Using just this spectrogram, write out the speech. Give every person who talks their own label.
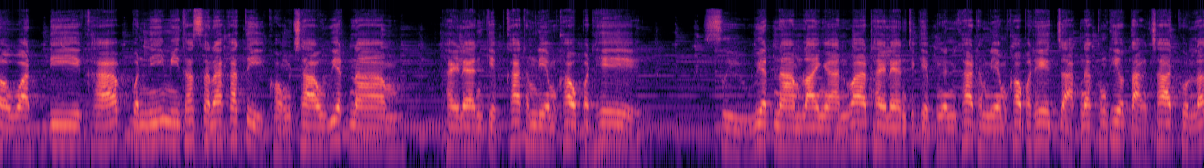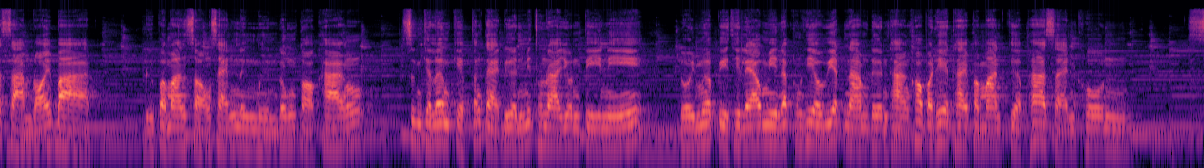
Speaker 1: สวัสดีครับ วันนี้มีทัศนคติของชาวเวียดนาม ไทยแลนด์เก็บค่าธรรมเนียมเข้าประเทศ สื่อเวียดนามรายงานว่าไทยแลนด์จะเก็บเงินค่าธรรมเนียมเข้าประเทศจากนักท่องเที่ยวต่างชาติคนละ 300 บาท หรือประมาณ 210,000 ดงต่อครั้ง ซึ่งจะเริ่มเก็บตั้งแต่เดือนมิถุนายนปีนี้ โดยเมื่อปีที่แล้วมีนักท่องเที่ยวเวียดนามเดินทางเข้าประเทศไทยประมาณเกือบ 500,000 คน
